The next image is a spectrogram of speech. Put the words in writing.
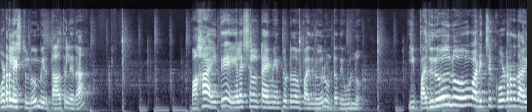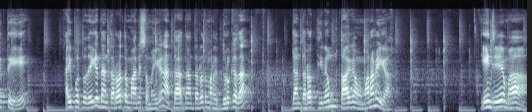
ఓటర్ లిస్టులు మీరు తాగుతలేరా? మహా అయితే ఎలక్షన్ టైం ఎంత ఉంటుందో పది రోజులు ఉంటుంది ఊళ్ళో. ఈ పది రోజులు వాడు ఇచ్చే కూటర్ తాగితే అయిపోతుంది ఇక దాని తర్వాత మానేస్తాం ఇక. దాని తర్వాత మనకు దొరకదా? దాని తర్వాత తినం తాగామా మనమేగా ఏం చేయమా?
